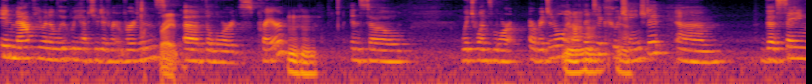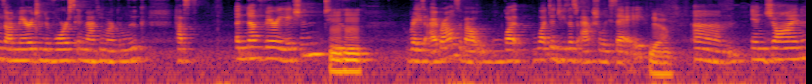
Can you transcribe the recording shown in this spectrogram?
in Matthew and in Luke. We have two different versions Right. of the Lord's Prayer, hmm and so which one's more original and Uh-huh, authentic? Who yeah. changed it? Um, the sayings on marriage and divorce in Matthew, Mark, and Luke have enough variation to Mhm. Raise eyebrows about what what did Jesus actually say. Yeah. Um, in John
